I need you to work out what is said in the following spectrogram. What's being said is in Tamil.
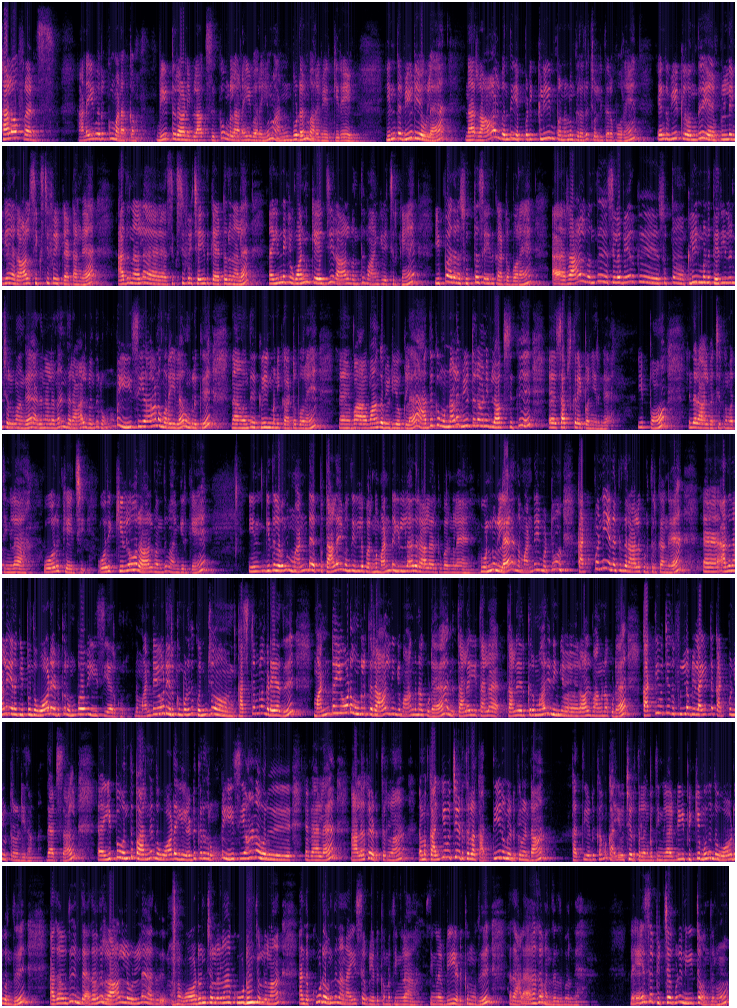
ஹலோ ஃப்ரெண்ட்ஸ் அனைவருக்கும் வணக்கம். வீட்டு ராணி பிளாக்ஸுக்கு உங்கள் அனைவரையும் அன்புடன் வரவேற்கிறேன். இந்த வீடியோவில் நான் இறால் வந்து எப்படி க்ளீன் பண்ணணுங்கிறத சொல்லித்தர போகிறேன் எங்கள் வீட்டில் வந்து என் பிள்ளைங்க இறால் சிக்ஸ்டி ஃபைவ் கேட்டாங்க. அதனால சிக்ஸ்டி ஃபைவ் செய்து கேட்டதுனால நான் இன்றைக்கி ஒன் கேஜி இறால் வந்து வாங்கி வச்சுருக்கேன். இப்போ அதை நான் சுத்தம் செய்து காட்ட போகிறேன் இறால் வந்து சில பேருக்கு சுத்தம் க்ளீன் பண்ண தெரியலன்னு சொல்லுவாங்க. அதனால தான் இந்த இறால் வந்து ரொம்ப ஈஸியான முறையில் உங்களுக்கு நான் வந்து க்ளீன் பண்ணி காட்ட போகிறேன் வா வாங்க வீடியோக்குள்ளே. அதுக்கு முன்னால் வீட்டு ராணி விலாக்ஸுக்கு சப்ஸ்கிரைப் பண்ணிடுங்க இப்போ இந்த இறால் வச்சுருக்கேன் பார்த்தீங்களா ஒரு கேஜி ஒரு கிலோ இறால் வந்து வாங்கியிருக்கேன். இந் இதில் வந்து மண்டை இப்போ தலை வந்து இல்லை பாருங்கள் மண்டை இல்லாத இறாலாக இருக்குது பாருங்களேன். ஒன்றும் இல்லை அந்த மண்டையை மட்டும் கட் பண்ணி எனக்கு இந்த இறாலை கொடுத்துருக்காங்க. அதனால் எனக்கு இப்போ இந்த ஓடை எடுக்க ரொம்பவே ஈஸியாக இருக்கும். இந்த மண்டையோடு இருக்கும் பொழுது கொஞ்சம் கஷ்டம்லாம் கிடையாது. மண்டையோடு உங்களுக்கு இறால் நீங்கள் வாங்கினா கூட அந்த தலை தலை தலை இருக்கிற மாதிரி நீங்கள் இறால் வாங்கினா கூட கத்தி வச்சு அதை ஃபுல்லாக அப்படி லைட்டாக கட் பண்ணி விட்டுற வேண்டியதான் தேட்ஸ் ஆல் இப்போ வந்து பாருங்கள் இந்த ஓடையை எடுக்கிறது ரொம்ப ஈஸியான ஒரு வேலை அழகாக எடுத்துடலாம். நம்ம கையை வச்சு எடுத்துடலாம். கத்தியும் நம்ம எடுக்க வேண்டாம். கத்தி எடுக்காமல் கையை வச்சு எடுத்துடலாங்க பார்த்தீங்களா? இப்படி பிக்கும் போது இந்த ஓடு வந்து அதாவது இந்த அதாவது இறாலில் உள்ள அது ஓடுன்னு சொல்லலாம் கூடுன்னு சொல்லலாம். அந்த கூடை வந்து நான் நைஸ் அப்படி எடுக்க பார்த்தீங்களா? பார்த்தீங்களா? இப்படி எடுக்கும் போது அது அழகாக வந்துடுது பாருங்கள் லேசாக பிச்சா கூட நீட்டாக வந்துடும்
